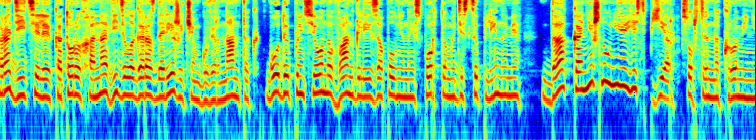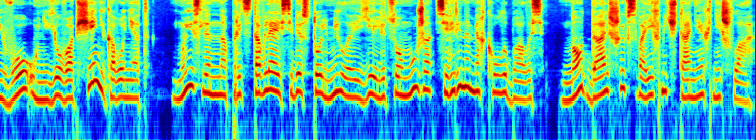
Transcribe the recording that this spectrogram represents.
Родители, которых она видела гораздо реже, чем гувернанток, годы пансиона в Англии, заполненные спортом и дисциплинами – да, конечно, у нее есть Пьер. Собственно, кроме него у нее вообще никого нет. Мысленно, представляя себе столь милое ей лицо мужа, Северина мягко улыбалась, но дальше в своих мечтаниях не шла.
